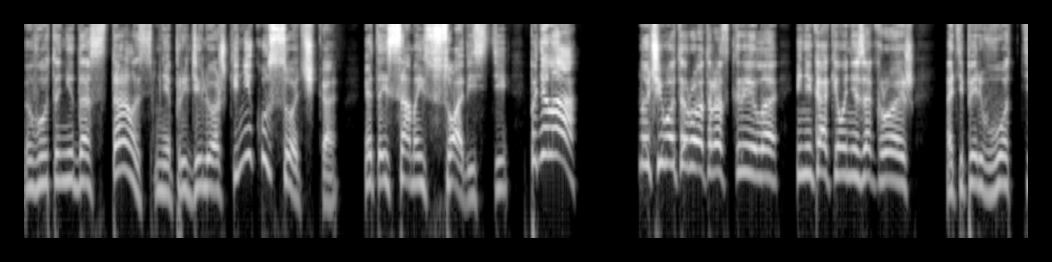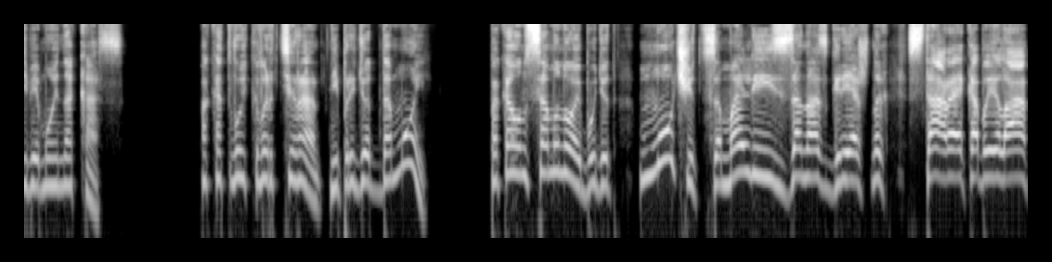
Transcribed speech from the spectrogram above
Вот и не досталось мне при дележке ни кусочка. этой самой совести. Поняла? Ну чего ты рот раскрыла и никак его не закроешь? А теперь вот тебе мой наказ. Пока твой квартирант не придет домой, пока он со мной будет мучиться, молись за нас грешных, старая кобыла!»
